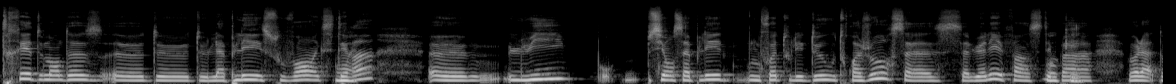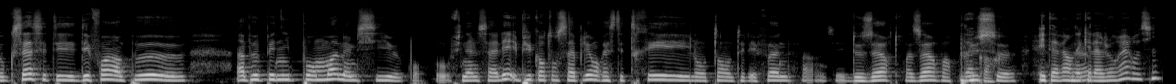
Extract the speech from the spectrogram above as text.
très demandeuse euh, de de l'appeler souvent, etc. Euh, lui. bon, si on s'appelait une fois tous les deux ou trois jours, ça, ça lui allait. Enfin, c'était pas, voilà. Donc ça, c'était des fois un peu, euh, un peu pénible pour moi, même si euh, bon, au final ça allait. Et puis quand on s'appelait, on restait très longtemps au téléphone, enfin c'est deux heures, trois heures, voire plus. Euh. Et t'avais un décalage horaire aussi?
